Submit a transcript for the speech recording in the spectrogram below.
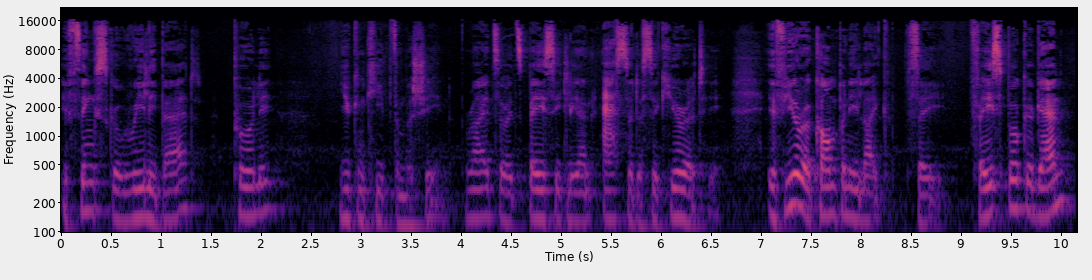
if things go really bad, poorly, you can keep the machine, right? So it's basically an asset, a security. If you're a company like, say, Facebook again,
